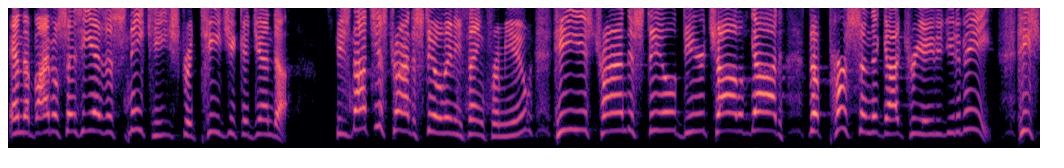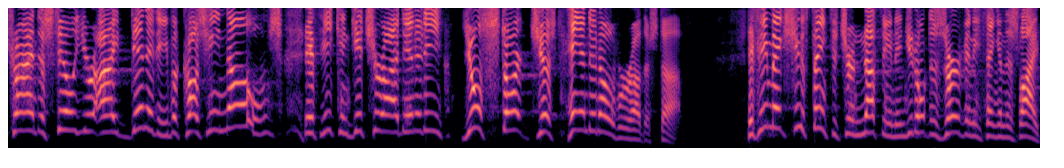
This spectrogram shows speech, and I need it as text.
And the Bible says he has a sneaky, strategic agenda. He's not just trying to steal anything from you. He is trying to steal, dear child of God, the person that God created you to be. He's trying to steal your identity because he knows if he can get your identity, you'll start just handing over other stuff. If he makes you think that you're nothing and you don't deserve anything in this life,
